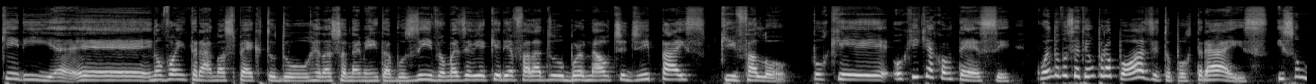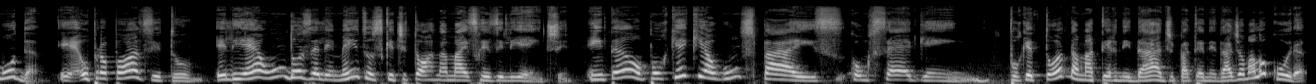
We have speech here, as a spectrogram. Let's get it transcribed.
queria. É... não vou entrar no aspecto do relacionamento abusivo, mas eu ia querer falar do burnout de pais que falou. Porque o que que acontece? Quando você tem um propósito por trás, isso muda. O propósito, ele é um dos elementos que te torna mais resiliente. Então, por que que alguns pais conseguem? Porque toda maternidade, paternidade é uma loucura.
